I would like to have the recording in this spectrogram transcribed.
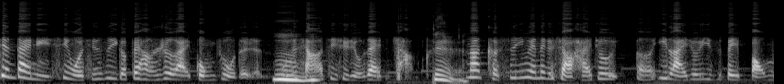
现代女性，我其实是一个非常热爱工作的人，我就想要继续留在厂，对，那可是因为那个小孩就呃一来就一直被保姆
